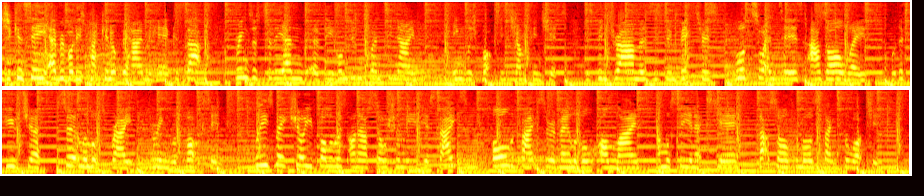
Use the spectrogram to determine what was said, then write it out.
As you can see, everybody's packing up behind me here because that brings us to the end of the 129th English Boxing Championships. There's been dramas, there's been victories, blood, sweat and tears as always, but the future certainly looks bright for England boxing. Please make sure you follow us on our social media sites. All the fights are available online and we'll see you next year. That's all from us. Thanks for watching.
